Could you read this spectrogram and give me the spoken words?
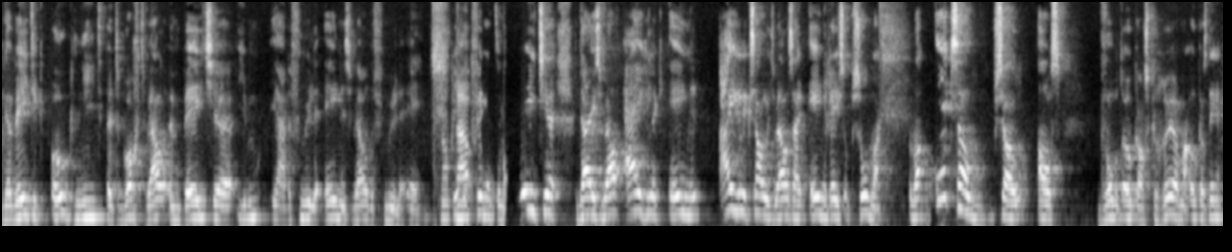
dat weet ik ook niet. Het wordt wel een beetje, je, ja, de Formule 1 is wel de Formule 1. Snap je? Nou- ik vind het een beetje, daar is wel eigenlijk één, eigenlijk zou het wel zijn één race op zondag. Wat ik zou, zou als bijvoorbeeld ook als coureur, maar ook als dingen,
